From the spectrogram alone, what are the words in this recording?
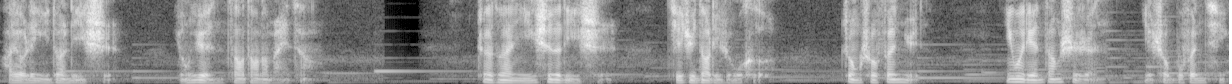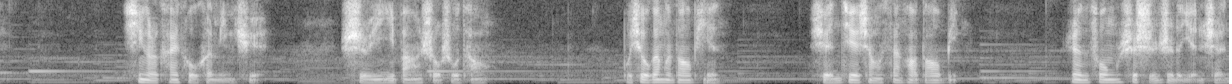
还有另一段历史，永远遭到了埋葬。这段遗失的历史结局到底如何，众说纷纭，因为连当事人也说不分清。幸而开头很明确。始于一把手术刀，不锈钢的刀片，悬接上三号刀柄，刃锋是食指的延伸。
